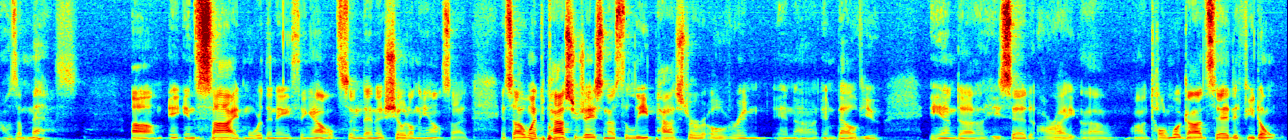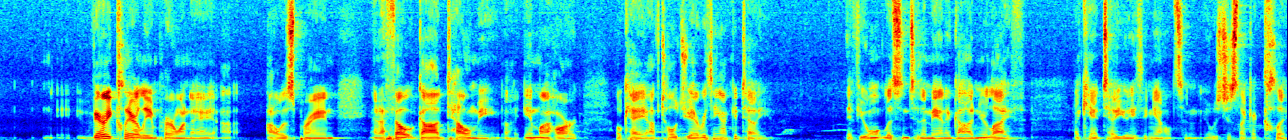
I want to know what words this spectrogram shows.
I was a mess um, inside more than anything else, and then it showed on the outside. And so I went to Pastor Jason, that's the lead pastor over in in, uh, in Bellevue, and uh, he said, "All right," uh, I told him what God said. If you don't, very clearly in prayer one day, I, I was praying, and I felt God tell me uh, in my heart, "Okay, I've told you everything I can tell you. If you won't listen to the man of God in your life." I can't tell you anything else. And it was just like a click.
